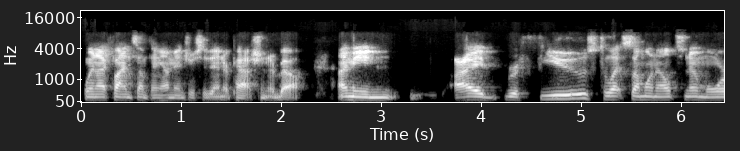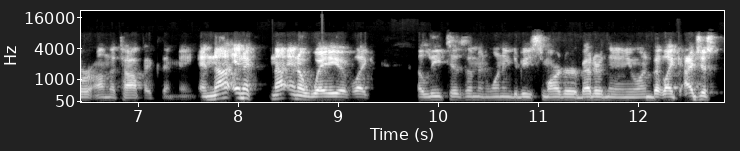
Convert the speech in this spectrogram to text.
when I find something I'm interested in or passionate about. I mean, I refuse to let someone else know more on the topic than me, and not in a not in a way of like elitism and wanting to be smarter or better than anyone, but like I just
